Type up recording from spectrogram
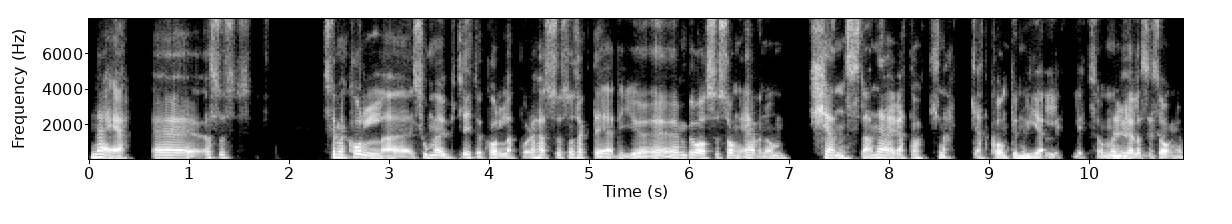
Nej, eh, alltså ska man kolla, zooma ut lite och kolla på det här så som sagt det är det ju en bra säsong även om känslan är att det har knackat kontinuerligt liksom under mm. hela säsongen.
